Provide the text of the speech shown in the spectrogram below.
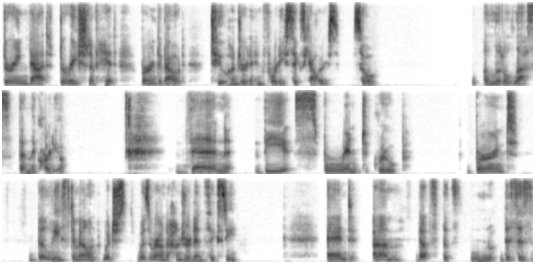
during that duration of HIT burned about 246 calories, so a little less than the cardio. Then the sprint group burned the least amount, which was around 160, and um, that's that's this is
